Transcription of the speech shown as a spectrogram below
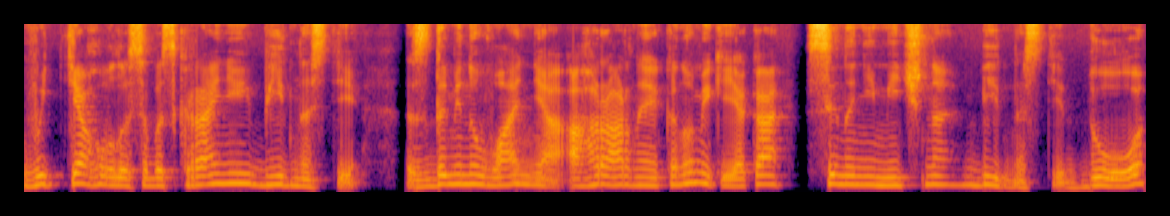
витягували себе з крайньої бідності, з домінування аграрної економіки, яка синонімічна бідності до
